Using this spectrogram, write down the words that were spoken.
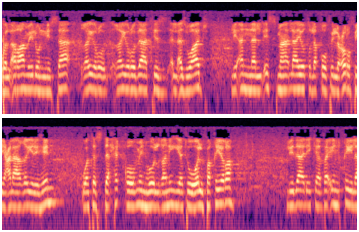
والأرامل النساء غير غير ذات الأزواج لأن الإسم لا يطلق في العرف على غيرهن وتستحق منه الغنية والفقيرة. لذلك فإن قيل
